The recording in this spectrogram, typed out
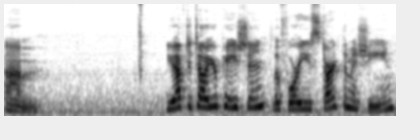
Um, you have to tell your patient before you start the machine,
